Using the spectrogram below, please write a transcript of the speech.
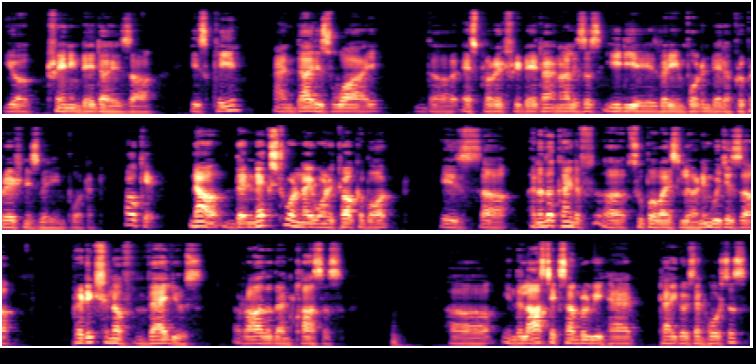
your training data is uh, is clean, and that is why the exploratory data analysis EDA is very important. Data preparation is very important. Okay, now the next one I want to talk about is uh, another kind of uh, supervised learning, which is a prediction of values rather than classes. Uh, in the last example, we had tigers and horses.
